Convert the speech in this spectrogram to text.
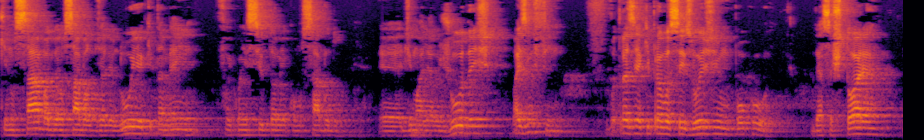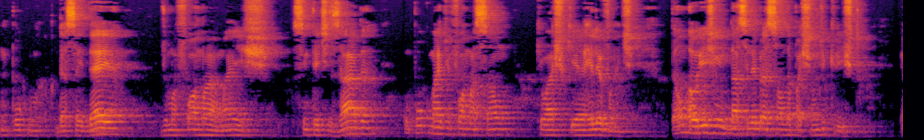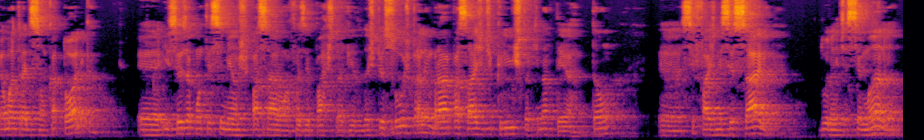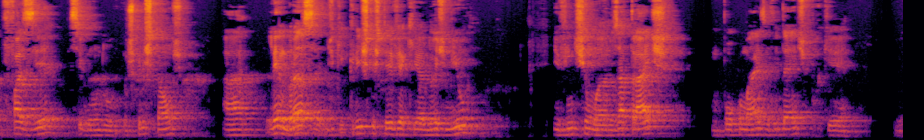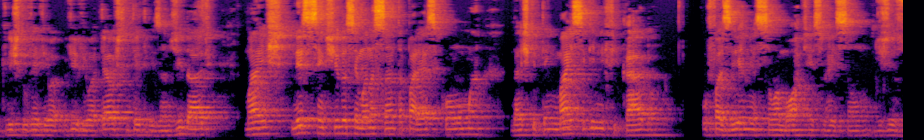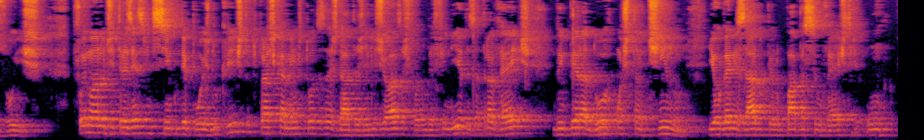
que no sábado é o sábado de aleluia, que também foi conhecido também como sábado é, de Malhelo Judas, mas enfim, vou trazer aqui para vocês hoje um pouco dessa história, um pouco dessa ideia, de uma forma mais sintetizada, um pouco mais de informação que eu acho que é relevante. Então, a origem da celebração da Paixão de Cristo é uma tradição católica é, e seus acontecimentos passaram a fazer parte da vida das pessoas para lembrar a passagem de Cristo aqui na Terra. Então, é, se faz necessário, durante a semana, fazer, segundo os cristãos, a lembrança de que Cristo esteve aqui há 2021 anos atrás, um pouco mais evidente, porque Cristo viveu, viveu até os 33 anos de idade mas nesse sentido a Semana Santa parece como uma das que tem mais significado por fazer menção à morte e ressurreição de Jesus. Foi no ano de 325 depois do Cristo que praticamente todas as datas religiosas foram definidas através do imperador Constantino e organizado pelo Papa Silvestre I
